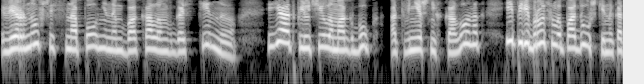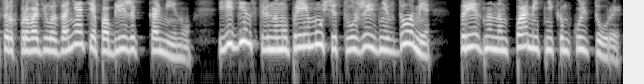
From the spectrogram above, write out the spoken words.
Вернувшись с наполненным бокалом в гостиную, я отключила MacBook от внешних колонок и перебросила подушки, на которых проводила занятия, поближе к камину. Единственному преимуществу жизни в доме, признанном памятником культуры.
